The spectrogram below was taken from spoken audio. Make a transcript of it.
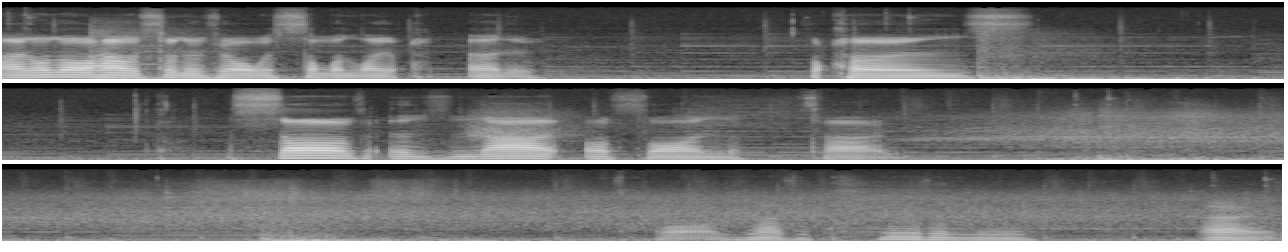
I don't know how it's gonna go with someone like Eddie. Because sub is not a fun time. Oh, you guys are kidding me. Alright.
